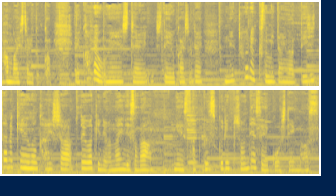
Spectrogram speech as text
販売したりとか、え、カフェを運営してしている会社でネットフリックスみたいなデジタル系の会社というわけではないんですが、えサブスクリプションで成功しています。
